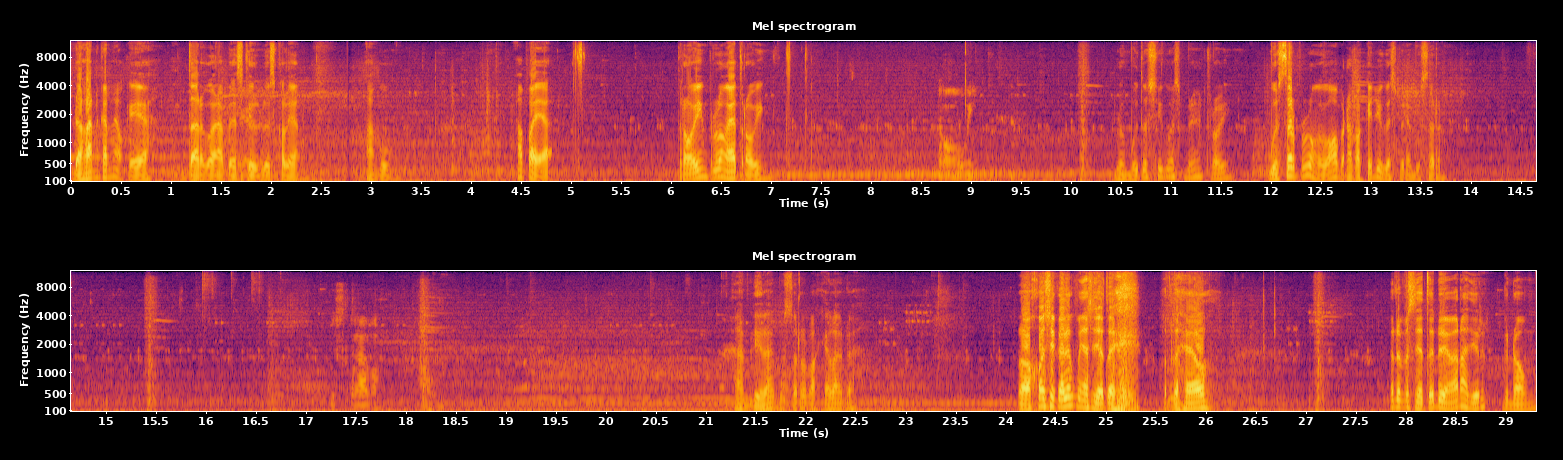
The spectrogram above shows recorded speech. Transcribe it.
udah kan kan oke ya. Ntar gue ambil skill dulu sekalian. Tanggung. Apa ya? Throwing perlu nggak ya throwing? Throwing. Belum butuh sih gue sebenarnya throwing. Booster perlu nggak? Gue nggak pernah pakai juga sebenarnya booster. Booster apa? Alhamdulillah booster pakai lah udah. Loh kok sih kalian punya senjata ya? What the hell? Udah dapat senjata dari mana anjir? Genom.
